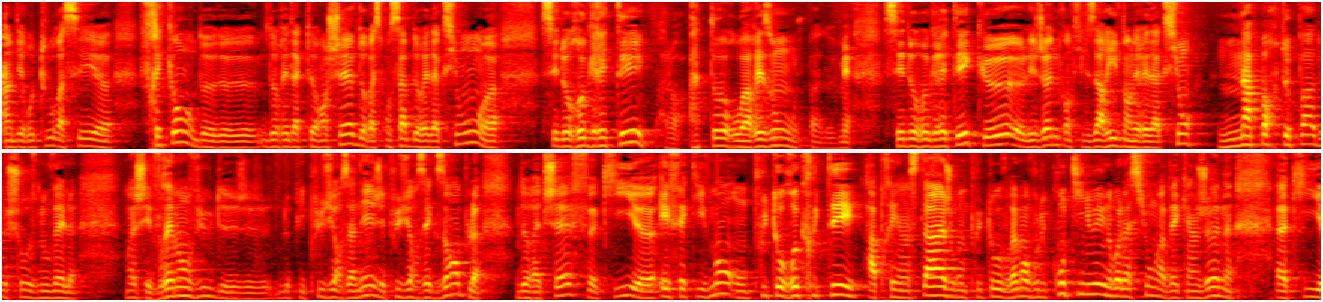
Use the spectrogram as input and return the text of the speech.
un des retours assez euh, fréquents de, de, de, rédacteurs en chef, de responsables de rédaction, euh, c'est de regretter, alors à tort ou à raison, mais c'est de regretter que les jeunes, quand ils arrivent dans les rédactions, n'apportent pas de choses nouvelles. Moi, j'ai vraiment vu de, depuis plusieurs années, j'ai plusieurs exemples de Red Chef qui, euh, effectivement, ont plutôt recruté après un stage, ont plutôt vraiment voulu continuer une relation avec un jeune qui,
